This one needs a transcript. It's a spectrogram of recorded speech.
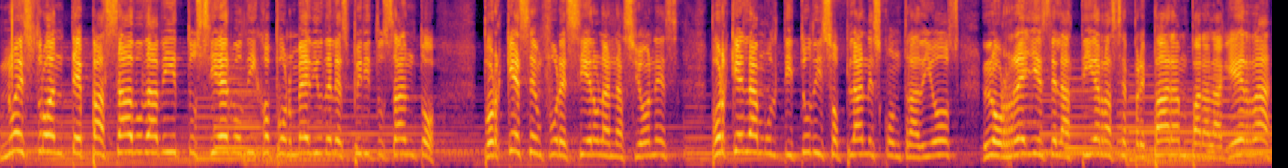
Nuestro antepasado David, tu siervo, dijo por medio del Espíritu Santo, ¿Por qué se enfurecieron las naciones? ¿Por qué la multitud hizo planes contra Dios? Los reyes de la tierra se preparan para la guerra.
